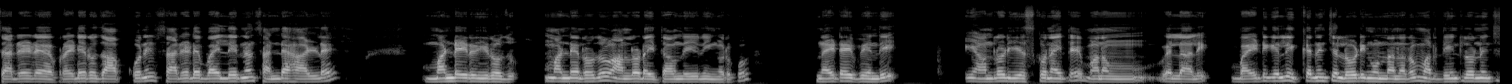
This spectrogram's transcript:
సాటర్డే ఫ్రైడే రోజు ఆపుకొని సాటర్డే బయలుదేరినాం. Sunday holiday. మండే ఈరోజు మండే రోజు అన్లోడ్ అవుతా ఉంది ఈవినింగ్ వరకు. నైట్ అయిపోయింది. ఈ అన్లోడ్ చేసుకొని అయితే మనం వెళ్ళాలి. బయటికి వెళ్ళి ఇక్కడి నుంచే లోడింగ్ ఉందన్నారు. మరి దీంట్లో నుంచి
